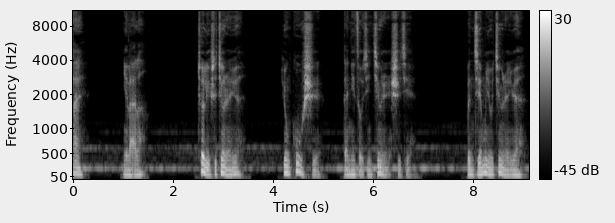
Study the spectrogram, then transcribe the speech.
嗨，你来了。这里是惊人院，用故事带你走进惊人世界。本节目由惊人院、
